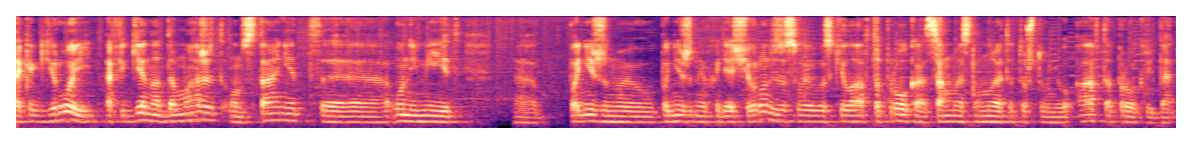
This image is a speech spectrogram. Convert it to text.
Так как герой офигенно дамажит, он станет, э, он имеет э, пониженную, пониженный входящий урон из-за своего скилла автопрока. Самое основное это то, что у него автопрок, ребят.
